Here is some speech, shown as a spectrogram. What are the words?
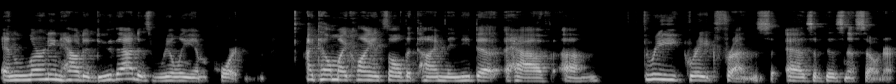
And learning how to do that is really important. I tell my clients all the time they need to have um, three great friends as a business owner.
